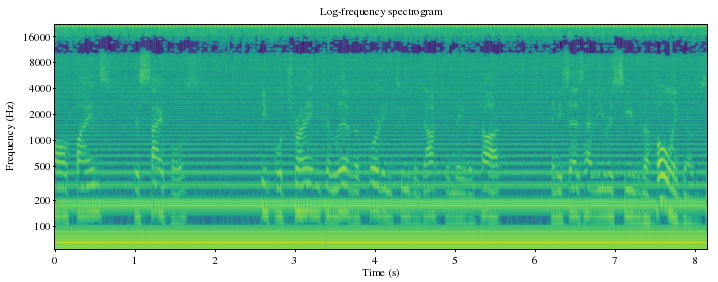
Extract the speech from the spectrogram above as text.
Paul finds disciples, people trying to live according to the doctrine they were taught, and he says, Have you received the Holy Ghost?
